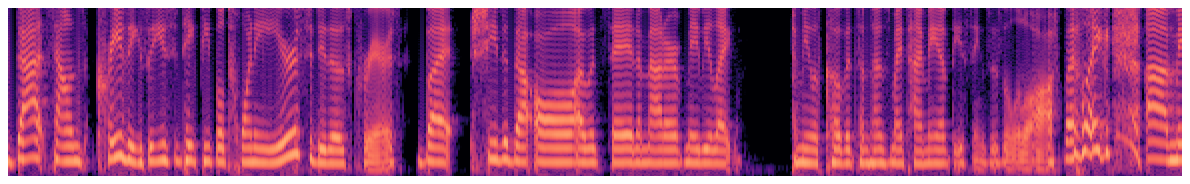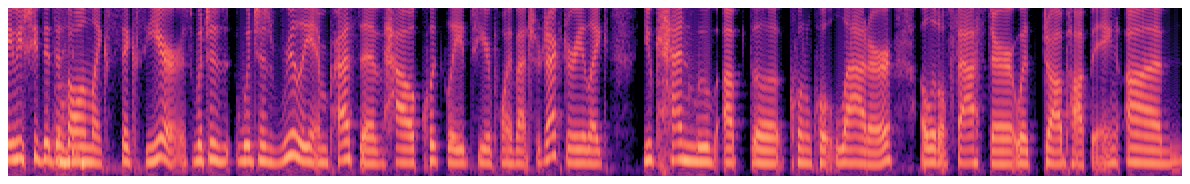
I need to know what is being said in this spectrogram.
that sounds crazy because it used to take people 20 years to do those careers. But she did that all, I would say, in a matter of maybe like, I mean, with COVID, sometimes my timing of these things is a little off, but like uh, maybe she did this all in like six years, which is which is really impressive. How quickly, to your point about trajectory, like you can move up the quote unquote ladder a little faster with job hopping. Um,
